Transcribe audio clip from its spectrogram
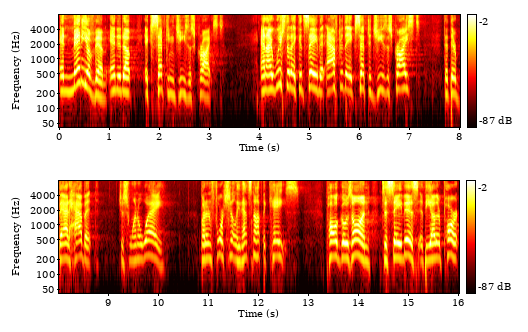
And many of them ended up accepting Jesus Christ. And I wish that I could say that after they accepted Jesus Christ, that their bad habit just went away. But unfortunately, that's not the case. Paul goes on to say this at the other part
